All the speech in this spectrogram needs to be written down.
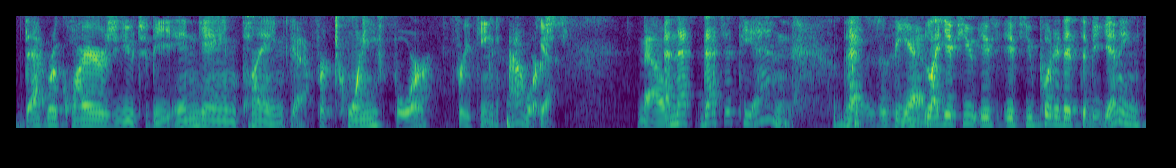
that requires you to be in game playing Yeah. for 24 freaking hours. Yeah. Now, And that's that's at the end. that That's at the end. like if you if if you put it at the beginning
